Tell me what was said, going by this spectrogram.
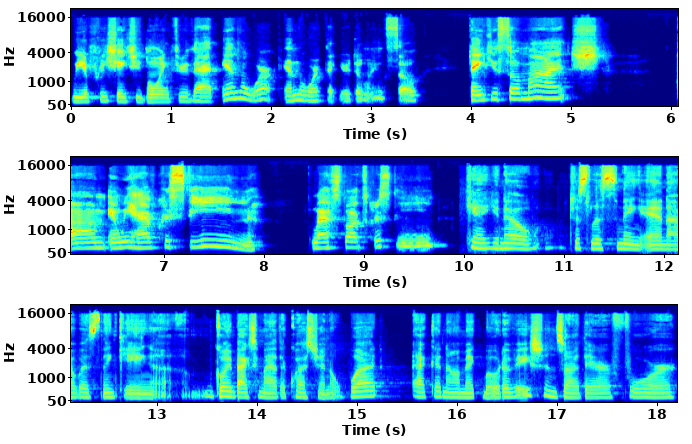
we appreciate you going through that and the work and the work that you're doing. So thank you so much. Um, and we have Christine. Last thoughts, Christine. Yeah, you know, just listening in, I was thinking, uh, going back to my other question, what economic motivations are there for,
